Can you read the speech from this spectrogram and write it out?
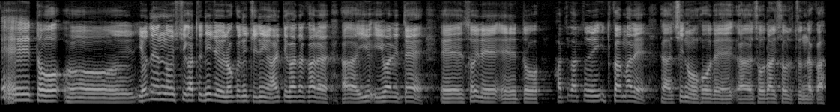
えーと、4年の7月26日に相手方から言われて、えー、それで、えーと、8月5日まで市の方で相談しとるつんだか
